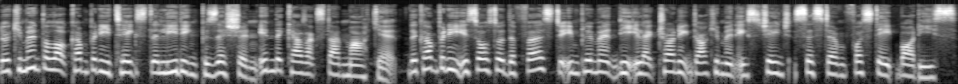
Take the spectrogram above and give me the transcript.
Documentolog company takes the leading position in the Kazakhstan market. The company is also the first to implement the electronic document exchange system for state bodies.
